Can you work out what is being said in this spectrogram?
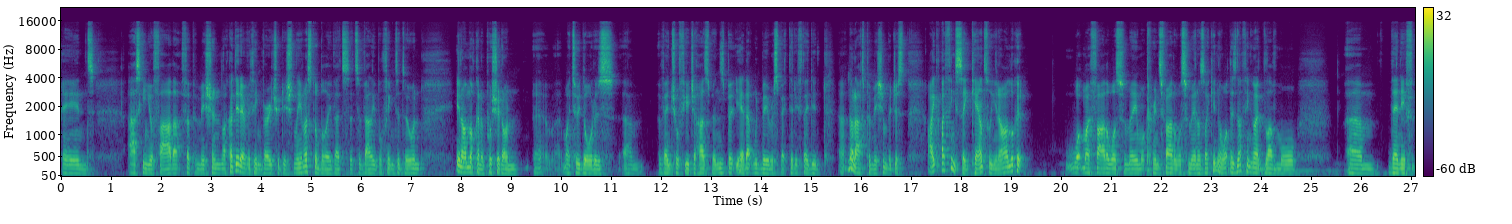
and asking your father for permission. Like I did everything very traditionally, and I still believe that's that's a valuable thing to do. And you know, I'm not going to push it on uh, my two daughters. Um, eventual future husbands but yeah that would be respected if they did uh, not ask permission but just I, I think seek counsel you know I look at what my father was for me and what Corinne's father was for me and I was like you know what there's nothing I'd love more um, than if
